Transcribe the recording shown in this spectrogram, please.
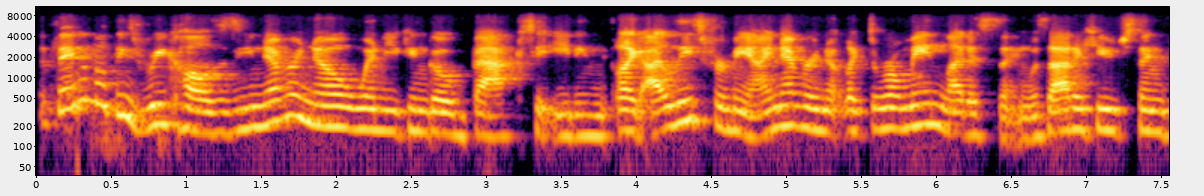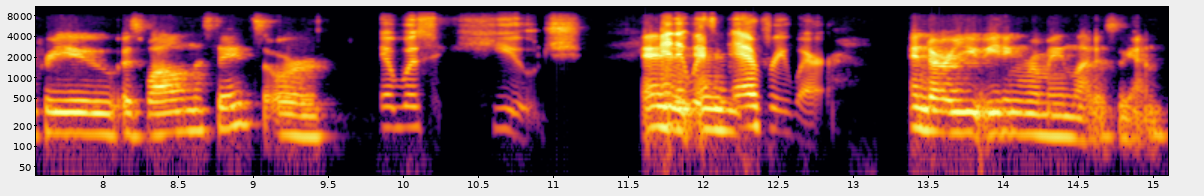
The thing about these recalls is you never know when you can go back to eating. Like at least for me, I never know. Like the romaine lettuce thing, was that a huge thing for you as well in the states, or It was huge, and and, it was and, everywhere. and are you eating romaine lettuce again?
